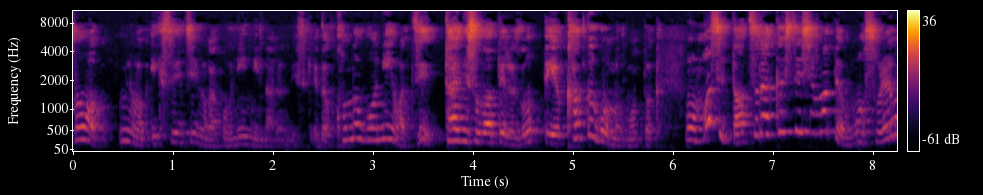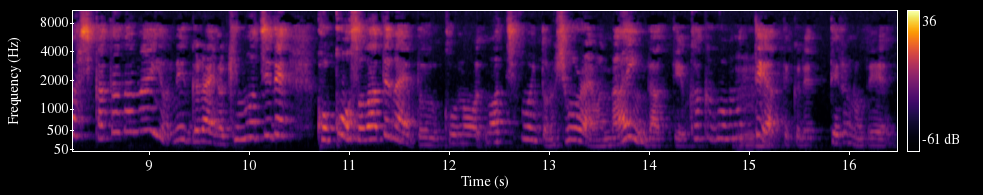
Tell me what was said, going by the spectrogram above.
の今育成チームが5人になるんですけどこの5人は絶対に育てるぞっていう覚悟のもともうもし脱落してしまってももうそれは仕方がないよねぐらいの気持ちでここを育てないとこのマッチポイントの将来はないんだっていう覚悟を持ってやってくれてるので、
